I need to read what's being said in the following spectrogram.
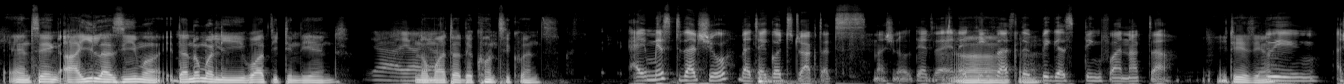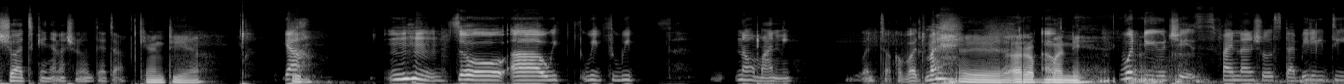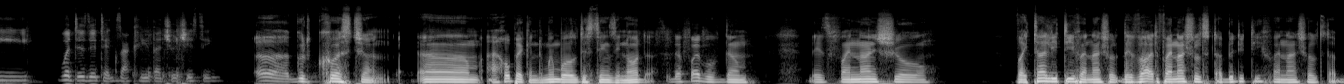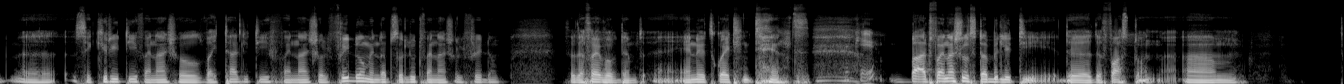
and saying "ai lazima they're normally worth it in the end yeah, yeah. no yeah. matter the consequence I missed that show, but I got to act at National Theatre, and I Ah, think that's the biggest thing for an actor it is yeah doing a show at Kenya National Theatre. can't yeah Yeah. Mm-hmm. So uh, with with with no money, we to talk about money. Yeah, arab money what do you chase? Financial stability. What is it exactly that you're chasing? Uh, good question. Um, I hope I can remember all these things in order. So there are five of them. There's financial vitality, financial the financial stability, financial stab- uh, security, financial vitality, financial freedom, and absolute financial freedom. So the five of them. I know it's quite intense, Okay. but financial stability, the the first one, um,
